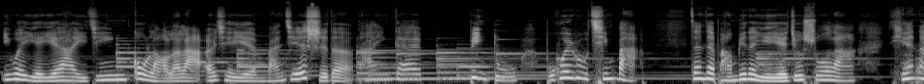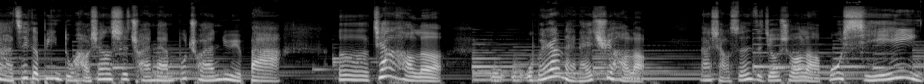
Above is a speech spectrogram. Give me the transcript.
因为爷爷啊已经够老了啦，而且也蛮结实的，他应该病毒不会入侵吧。站在旁边的爷爷就说啦：“天哪，这个病毒好像是传男不传女吧？呃，这样好了，我我我们让奶奶去好了。”那小孙子就说了：“不行。”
